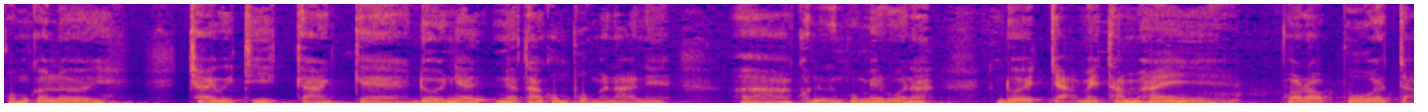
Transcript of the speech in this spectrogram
ผมก็เลยใช้วิธีการแก้โดยแนวแนวทางของผมนะอันนี้อ่คนอื่นผมไม่รู้นะ โดยจะไม่ทำให้พอเราปั้วจะ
